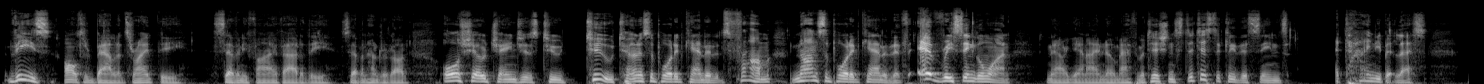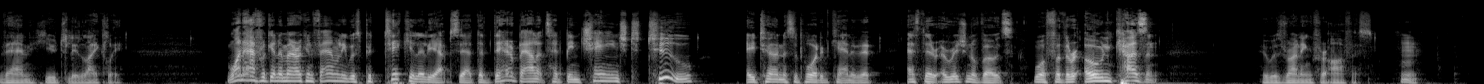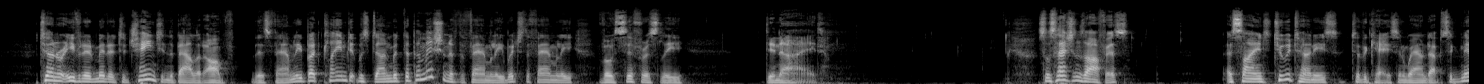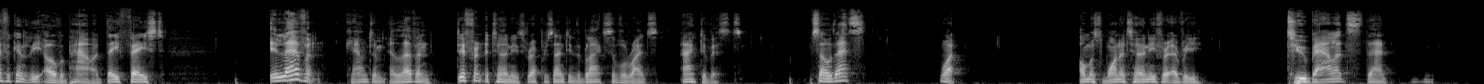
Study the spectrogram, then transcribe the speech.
These altered ballots, right, the 75 out of the 700 odd, all showed changes to two Turner supported candidates from non supported candidates, every single one. Now, again, I'm no mathematician. Statistically, this seems a tiny bit less than hugely likely. One African American family was particularly upset that their ballots had been changed to a Turner supported candidate as their original votes were for their own cousin who was running for office. Hmm. Turner even admitted to changing the ballot of this family, but claimed it was done with the permission of the family, which the family vociferously denied. So Sessions' office assigned two attorneys to the case and wound up significantly overpowered. They faced 11, count them, 11 different attorneys representing the black civil rights activists. So that's what? Almost one attorney for every two ballots that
